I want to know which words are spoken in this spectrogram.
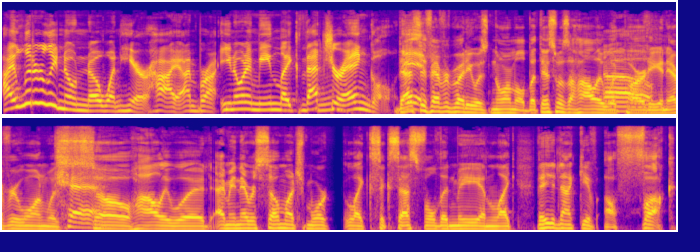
I literally know no one here. Hi, I'm Brian. You know what I mean? Like that's your mm. angle. That's In. if everybody was normal, but this was a Hollywood Oh. party and everyone was Okay. so Hollywood. I mean, they were so much more like successful than me and like they did not give a fuck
